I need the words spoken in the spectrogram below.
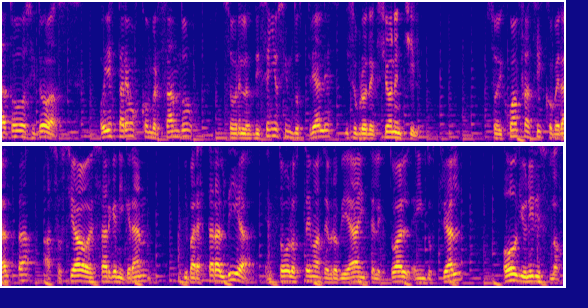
a todos y todas. Hoy estaremos conversando sobre los diseños industriales y su protección en Chile. Soy Juan Francisco Peralta, asociado de Sargen y Gran, y para estar al día en todos los temas de propiedad intelectual e industrial, All You Need Is Law.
